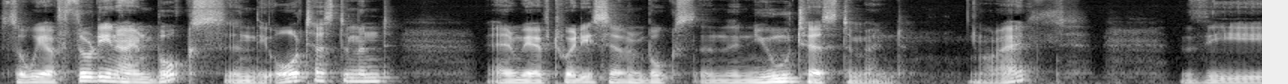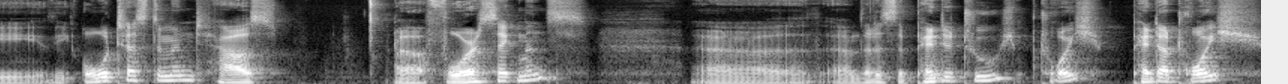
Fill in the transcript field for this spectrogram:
So we have 39 books in the Old Testament and we have 27 books in the New Testament. All right the the Old Testament has uh, four segments. Uh, um, that is the Pentateuch, Pentateuch.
